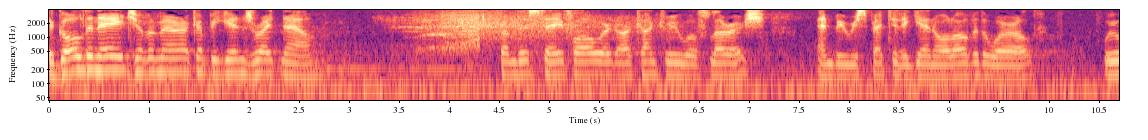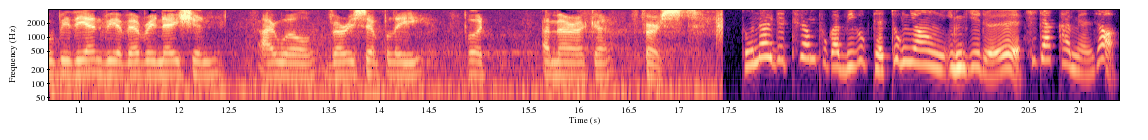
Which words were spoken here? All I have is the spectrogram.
The golden age of America begins right now. From this day forward, our country will flourish and be respected again all over the world. We will be the envy of every nation. I will very simply put America first. 도널드 트럼프가 미국 대통령 임기를 시작하면서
